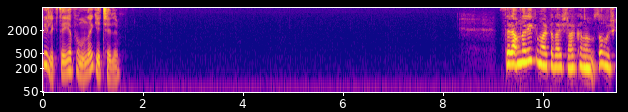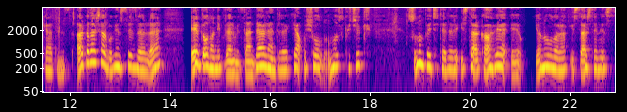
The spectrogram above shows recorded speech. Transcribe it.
Birlikte yapımına geçelim. Selamünaleyküm arkadaşlar kanalımıza hoş geldiniz. Arkadaşlar bugün sizlerle evde olan iplerimizden değerlendirerek yapmış olduğumuz küçük sunum peçeteleri ister kahve e, yanı olarak isterseniz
